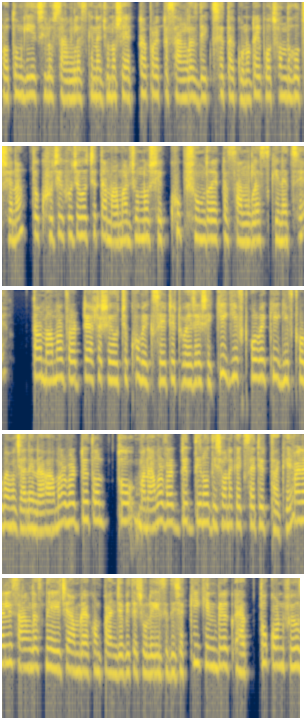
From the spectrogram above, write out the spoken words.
প্রথম গিয়েছিল সানগ্লাস কেনার জন্য। সে একটার পর একটা সানগ্লাস দেখছে, তার কোনোটাই পছন্দ হচ্ছে না। তো খুঁজে খুঁজে হচ্ছে তার মামার জন্য সে খুব সুন্দর একটা সানগ্লাস কিনেছে। তার মামার বার্থডে আসলে সে হচ্ছে খুব এক্সাইটেড হয়ে যায়। সে কি গিফট করবে, কি গিফট করবে আমি জানি না। আমার বার্থডে তো তো মানে আমার বার্থডে দিনও দিশা অনেক এক্সাইটেড থাকে। ফাইনালি সানগ্লাস নিয়ে এই যে আমরা এখন পাঞ্জাবিতে চলে গেছি, দিশা কি কিনবে? এত কনফিউজ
